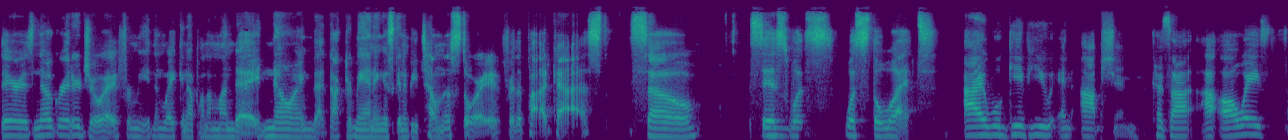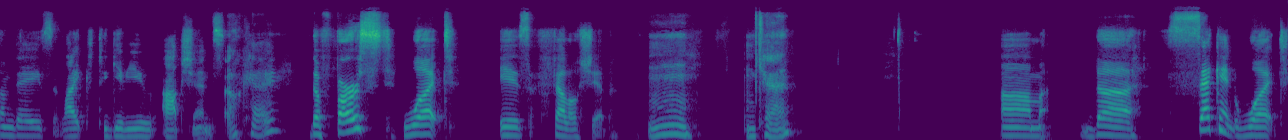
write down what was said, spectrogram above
there is no greater joy for me than waking up on a Monday knowing that Dr. Manning is going to be telling the story for the podcast. So, sis, Mm. what's what's the what? I will give you an option because I, I always some days like to give you options. Okay. The first what is fellowship. Mm, okay. Um, the second what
